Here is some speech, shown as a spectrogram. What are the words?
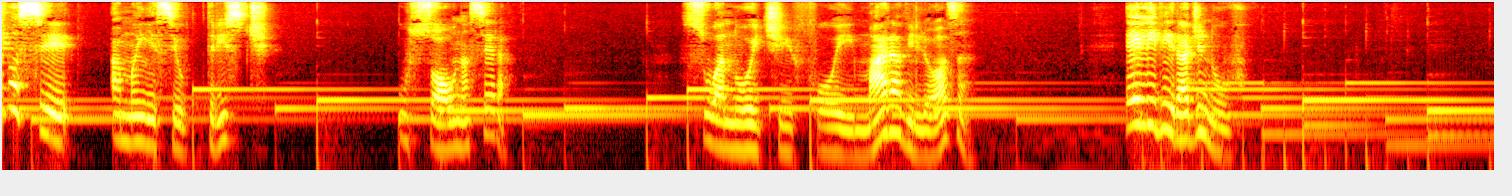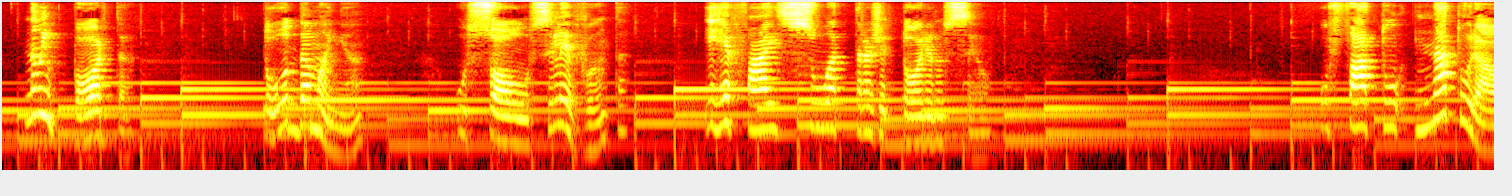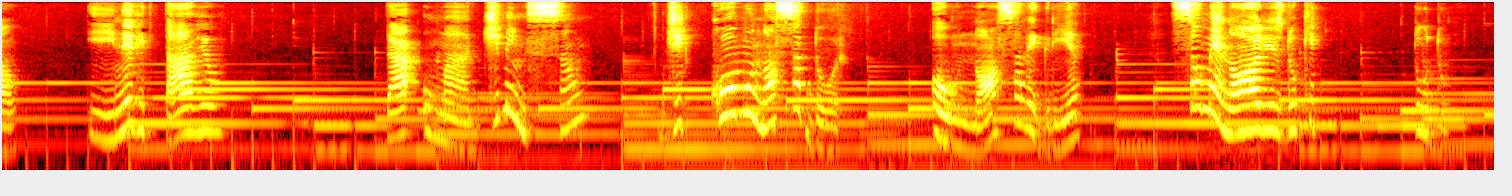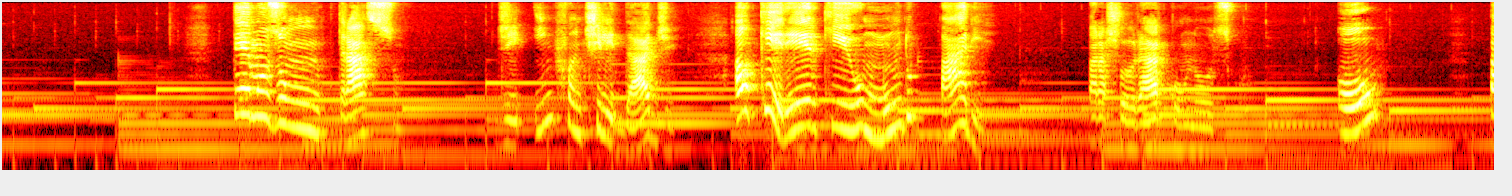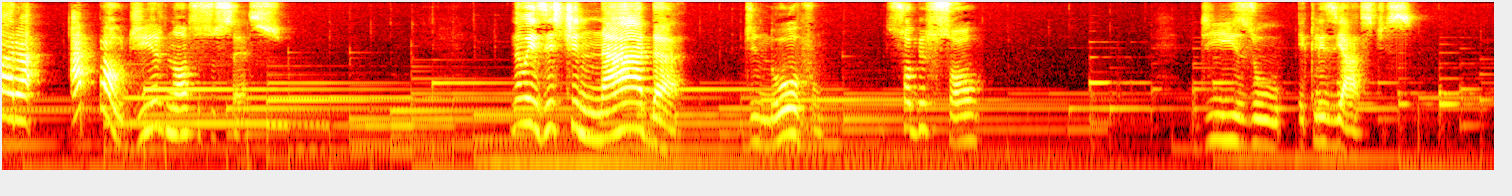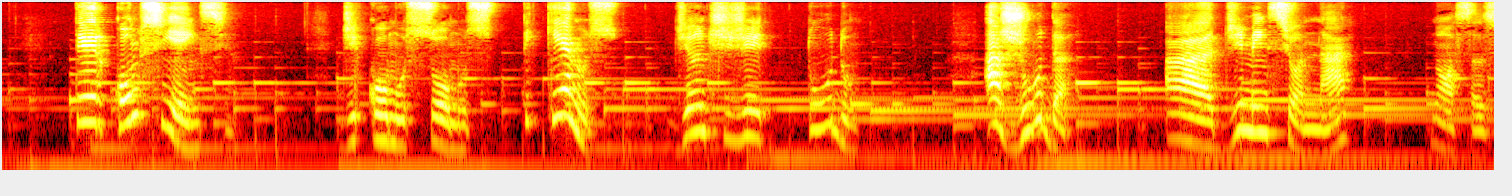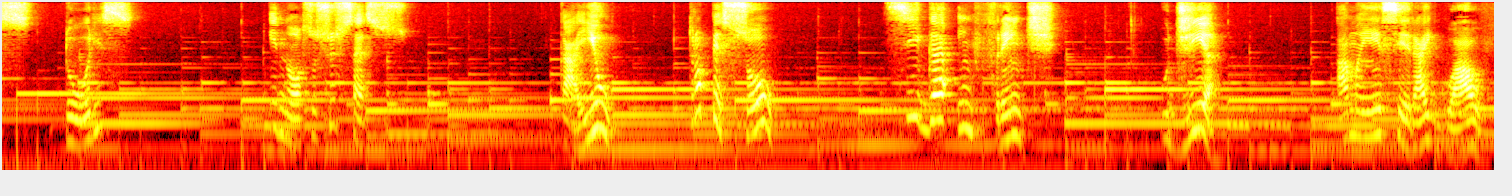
você amanheceu triste, o sol nascerá. Sua noite foi maravilhosa, ele virá de novo. Não importa, toda manhã o sol se levanta e refaz sua trajetória no céu. O fato natural e inevitável dá uma dimensão de como nossa dor ou nossa alegria são menores do que tudo. Temos um traço de infantilidade ao querer que o mundo pare para chorar conosco ou para aplaudir nosso sucesso. Não existe nada de novo sob o sol, diz o Eclesiastes. Ter consciência de como somos pequenos diante de tudo ajuda a dimensionar nossas dores e nossos sucessos. Caiu, tropeçou, siga em frente. O dia amanhecerá igual.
